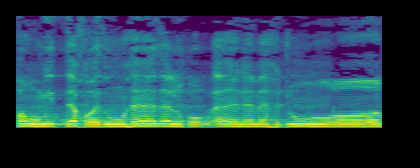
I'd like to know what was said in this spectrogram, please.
قوم اتخذوا هذا القرآن مهجورا.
